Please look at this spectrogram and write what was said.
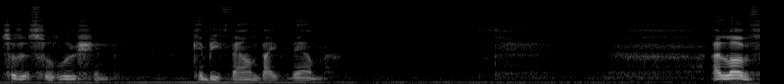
so that solution can be found by them. I love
